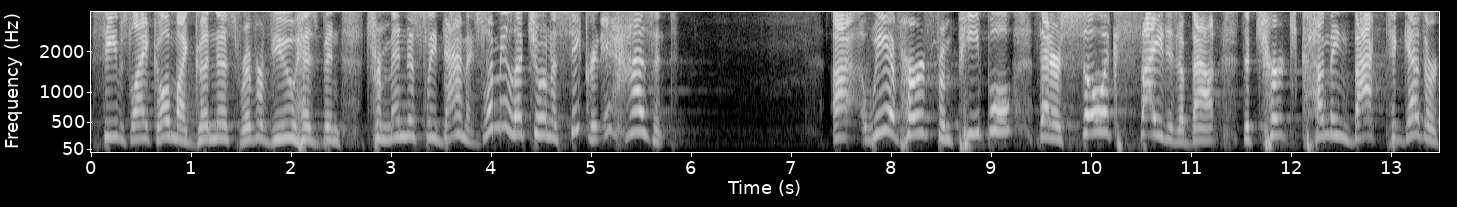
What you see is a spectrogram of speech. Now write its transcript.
seems like, oh my goodness, Riverview has been tremendously damaged. Let me let you on a secret it hasn't. Uh, we have heard from people that are so excited about the church coming back together,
